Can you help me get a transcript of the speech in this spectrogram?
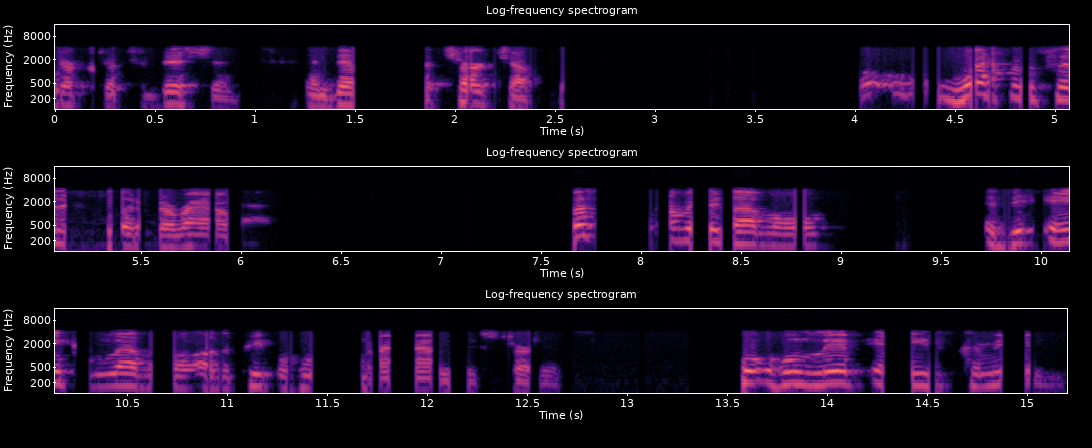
your tradition and then the church up there. What happens to the around that? What's the poverty level the income level of the people who are around these churches, who, who live in these communities,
